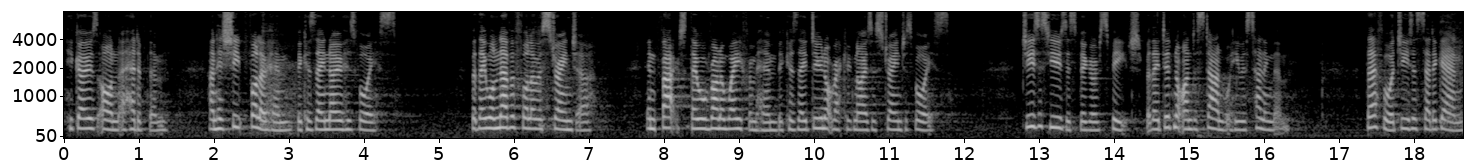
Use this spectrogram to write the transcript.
he goes on ahead of them, and his sheep follow him because they know his voice. But they will never follow a stranger. In fact, they will run away from him because they do not recognize a stranger's voice. Jesus used this figure of speech, but they did not understand what he was telling them. Therefore, Jesus said again,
